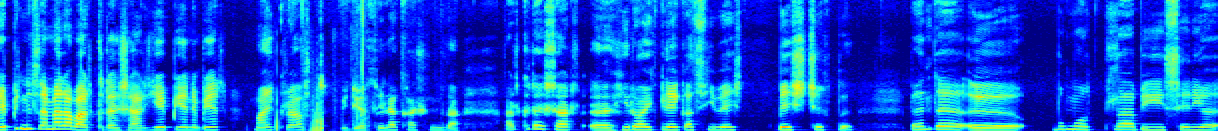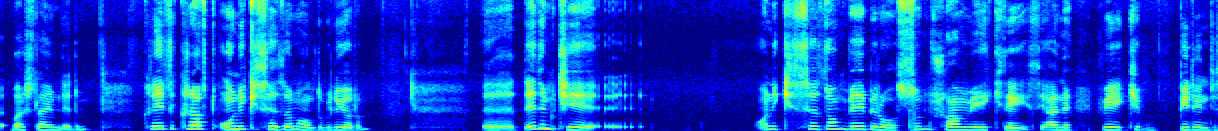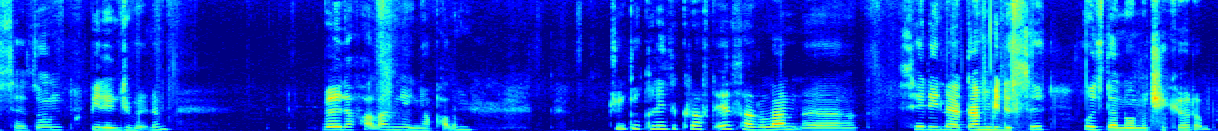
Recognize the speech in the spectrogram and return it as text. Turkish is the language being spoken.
Hepinize merhaba arkadaşlar. Yepyeni bir Minecraft videosuyla karşınızda. Arkadaşlar e, Heroic Legacy 5, 5 çıktı. Ben de e, bu modla bir seriye başlayayım dedim. Crazy Craft 12 sezon oldu biliyorum. E, dedim ki e, 12 sezon V1 olsun. Şu an V2'deyiz. Yani V2 birinci sezon, birinci bölüm. Böyle falan yayın yapalım. Çünkü Crazy Craft en sarılan e, serilerden birisi. O yüzden onu çekiyorum.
